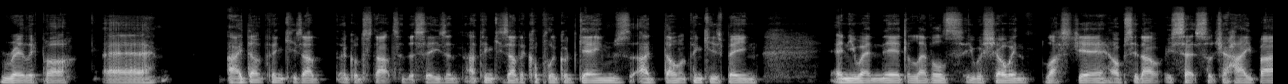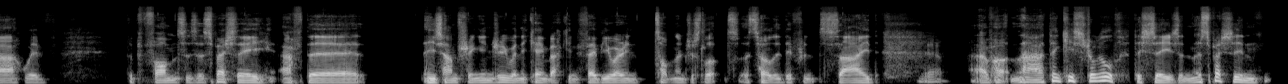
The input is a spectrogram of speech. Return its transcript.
really poor. Uh, I don't think he's had a good start to the season. I think he's had a couple of good games. I don't think he's been anywhere near the levels he was showing last year. Obviously, that he set such a high bar with the performances, especially after his hamstring injury when he came back in February. And Tottenham just looked a totally different side. Yeah. nah, I think he struggled this season, especially in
